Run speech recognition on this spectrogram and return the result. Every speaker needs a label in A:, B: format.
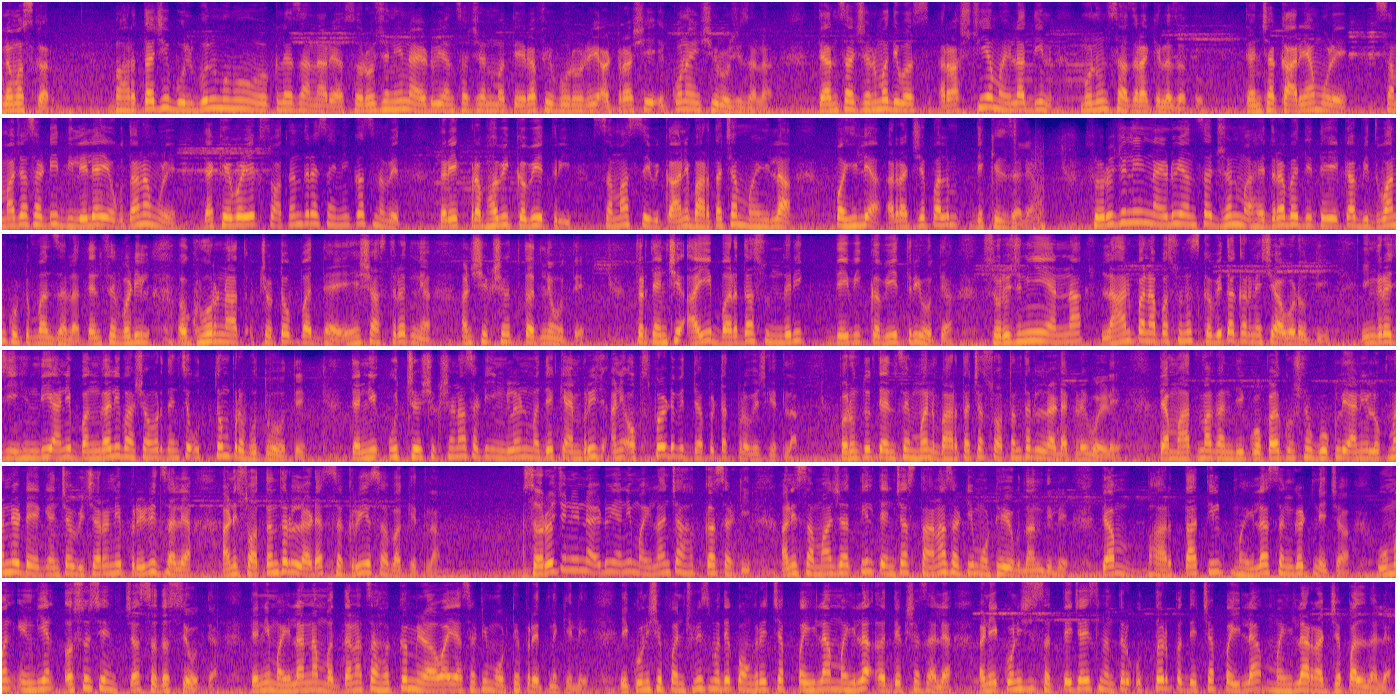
A: नमस्कार. भारताची बुलबुल म्हणून ओळखल्या जाणाऱ्या सरोजिनी नायडू यांचा जन्म तेरा फेब्रुवारी अठराशे एकोणऐंशी रोजी झाला. त्यांचा जन्मदिवस राष्ट्रीय महिला दिन म्हणून साजरा केला जातो. त्यांच्या कार्यामुळे समाजासाठी दिलेल्या योगदानामुळे त्या केवळ एक स्वातंत्र्य सैनिकच नव्हेत तर एक प्रभावी कवयित्री समाजसेविका आणि भारताच्या महिला पहिल्या राज्यपाल देखील झाल्या. सरोजिनी नायडू यांचा जन्म हैदराबाद येथे एका विद्वान कुटुंबात झाला. त्यांचे वडील घोरनाथ चट्टोपाध्याय हे शास्त्रज्ञ आणि शिक्षक तज्ज्ञ होते. तर त्यांची आई बरदा सुंदरी देवी कवयित्री होत्या. सरोजिनी यांना लहानपणापासूनच कविता करण्याची आवड होती. इंग्रजी हिंदी आणि बंगाली भाषांवर त्यांचे उत्तम प्रभुत्व होते. त्यांनी उच्च शिक्षणासाठी इंग्लंडमध्ये कॅम्ब्रिज आणि ऑक्सफर्ड विद्यापीठात प्रवेश घेतला. परंतु त्यांचे मन भारताच्या स्वातंत्र्य लढ्याकडे वळले. त्या महात्मा गांधी गोपाळकृष्ण गोखले आणि लोकमान्य टिळक यांच्या विचाराने प्रेरित झाल्या आणि स्वातंत्र्य लढ्यात सक्रिय सहभाग घेतला. सरोजिनी नायडू यांनी महिलांच्या हक्कासाठी आणि समाजातील त्यांच्या स्थानासाठी मोठे योगदान दिले. त्या भारतातील महिला संघटनेच्या वुमन इंडियन असोसिएशनच्या सदस्य होत्या. त्यांनी महिलांना मतदानाचा हक्क मिळावा यासाठी मोठे प्रयत्न केले. एकोणीसशे पंचवीसमध्ये काँग्रेसच्या पहिल्या महिला अध्यक्ष झाल्या आणि एकोणीसशे सत्तेचाळीस नंतर उत्तर प्रदेशच्या पहिल्या महिला राज्यपाल झाल्या.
